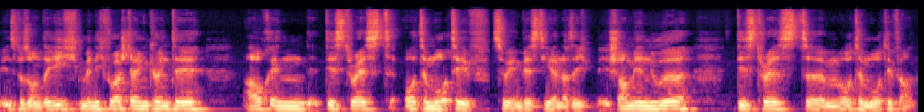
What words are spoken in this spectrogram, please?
insbesondere ich ich mir nicht vorstellen könnte, auch in Distressed Automotive zu investieren. Also ich schaue mir nur Distressed ähm, Automotive an.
